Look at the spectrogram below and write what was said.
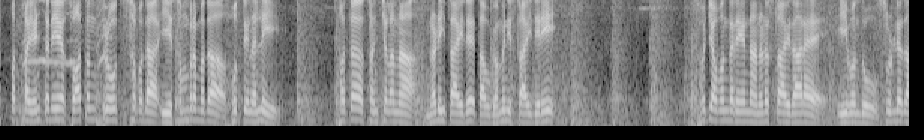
ಎಪ್ಪತ್ತ ಎಂಟನೆಯ ಸ್ವಾತಂತ್ರ್ಯೋತ್ಸವದ ಈ ಸಂಭ್ರಮದ ಹೊತ್ತಿನಲ್ಲಿ ಪಥ ಸಂಚಲನ ನಡೀತಾ ಇದೆ. ತಾವು ಗಮನಿಸ್ತಾ ಇದ್ದೀರಿ. ಧ್ವಜ ವಂದನೆಯನ್ನು ನಡೆಸ್ತಾ ಇದ್ದಾರೆ ಈ ಒಂದು ಸುಳ್ಯದ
